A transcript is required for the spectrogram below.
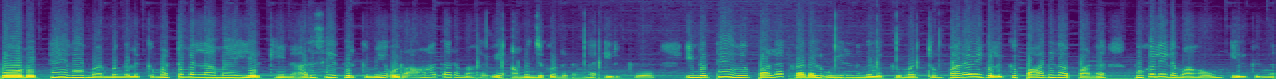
கோவை தீவு மர்மங்களுக்கு மட்டுமல்லாம இயற்கையின் அதிசயத்திற்குமே ஒரு ஆதாரமாகவே அமைஞ்சு கொண்டுதாங்க இருக்கு. இந்த தீவு பல கடல் உயிரினங்களுக்கு மற்றும் பறவைகளுக்கு பாதுகாப்பான புகலிடமாகவும் இருக்குங்க.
